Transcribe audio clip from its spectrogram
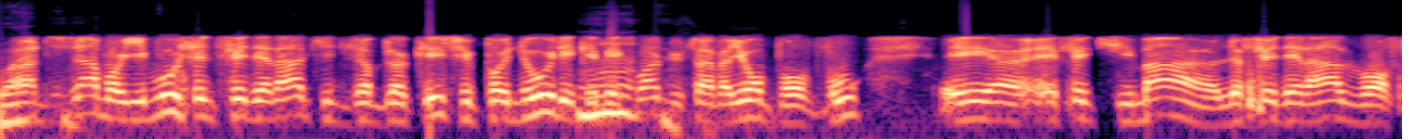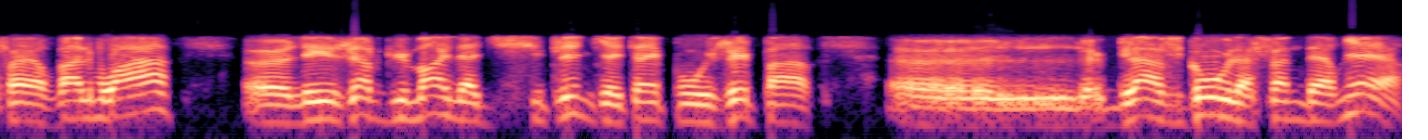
en disant, voyez-vous, c'est le fédéral qui nous a bloqués, c'est pas nous, les Québécois, nous travaillons pour vous. Et euh, effectivement, euh, le fédéral va faire valoir euh, les arguments et la discipline qui a été imposée par euh, le Glasgow la semaine dernière.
